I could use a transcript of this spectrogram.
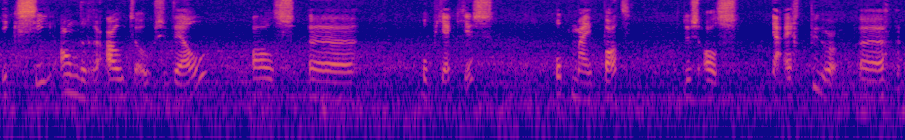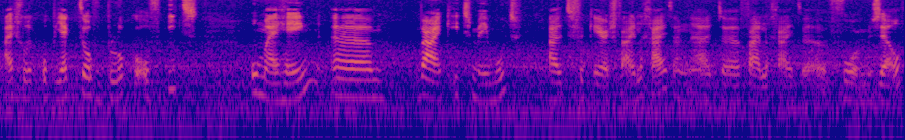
ik zie andere auto's wel als uh, objectjes op mijn pad. Dus als ja, echt puur eigenlijk objecten of blokken of iets om mij heen. Um, waar ik iets mee moet. Uit verkeersveiligheid en uit uh, veiligheid uh, voor mezelf.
